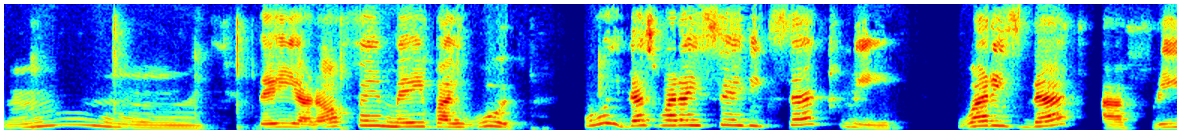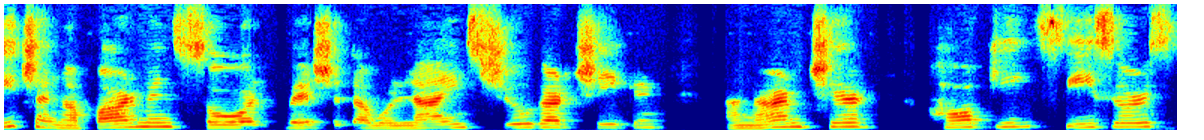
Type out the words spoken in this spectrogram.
Mm, Hmm, they are often made by wood. Oh, that's what I said exactly. What is that? A fridge, an apartment, salt, vegetable lines, sugar, chicken, an armchair, hockey, scissors,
